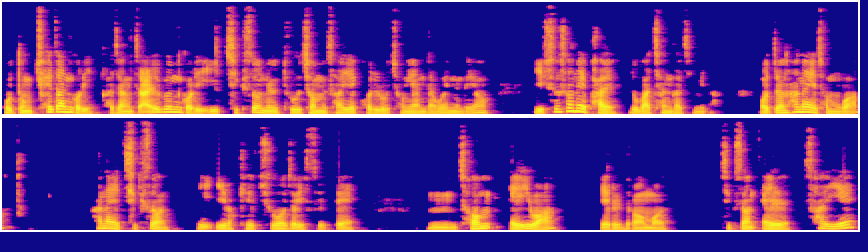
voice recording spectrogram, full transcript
보통 최단 거리, 가장 짧은 거리, 이 직선을 두 점 사이의 거리로 정의한다고 했는데요. 이 수선의 발도 마찬가지입니다. 어떤 하나의 점과 하나의 직선이 이렇게 주어져 있을 때, 음, 점 A와 예를 들어 뭐 직선 L 사이의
